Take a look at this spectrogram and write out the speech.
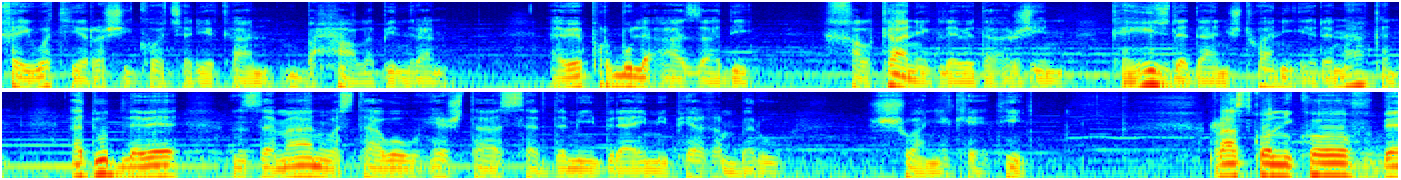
خەیوەتی ڕەشی کۆچەرییەکان بەحاڵە بینران. ئەوێ پڕ بوو لە ئازادی، خەڵکانێک لەوێدا ئەژین کە هیچ لە دانیشتوانی ئێرە ناکەن، ئەدووت لەوێ زەمان وەستاوە و هێشتا سەردەمی برایم-ی پێغەمبەر و شوانیەکەیەتی. ڕاستکۆلنیکۆف بێ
